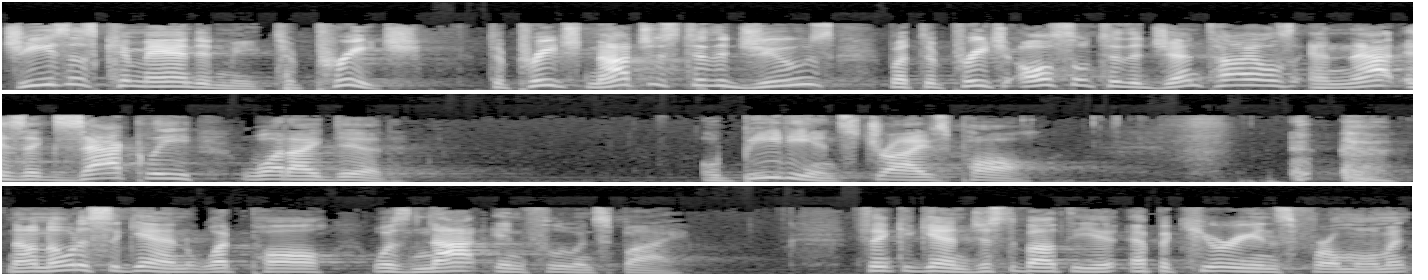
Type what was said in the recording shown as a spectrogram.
Jesus commanded me to preach, to preach not just to the Jews, but to preach also to the Gentiles, and that is exactly what I did. Obedience drives Paul. now, notice again what Paul was not influenced by. Think again just about the Epicureans for a moment.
